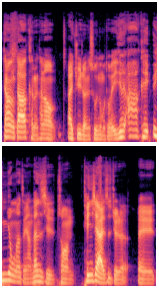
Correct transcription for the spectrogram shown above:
刚刚大家可能看到 IG 人数那么多，一定会啊可以运用啊怎样？但是其实从听下来是觉得，诶，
